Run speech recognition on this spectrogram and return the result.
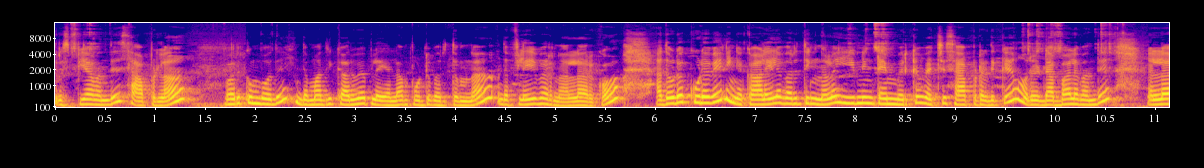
கிறிஸ்பியாக வந்து சாப்பிட்லாம். வறுக்கும்போது இந்த மாதிரி கருவேப்பிலை எல்லாம் போட்டு வறுத்தோம்னா அந்த ஃப்ளேவர் நல்லாயிருக்கும். அதோட கூடவே நீங்கள் காலையில் வறுத்திங்கனாலும் ஈவினிங் டைம் வரைக்கும் வச்சு சாப்பிட்றதுக்கு ஒரு டப்பாவில் வந்து நல்லா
